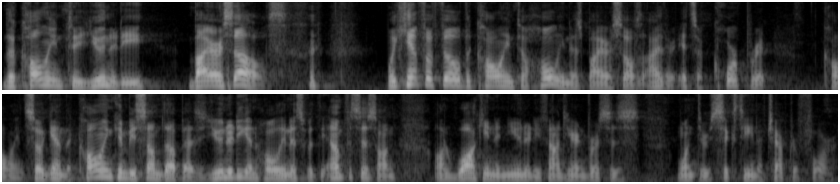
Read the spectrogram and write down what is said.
the calling to unity by ourselves. We can't fulfill the calling to holiness by ourselves either. It's a corporate calling. So, again, the calling can be summed up as unity and holiness with the emphasis on, on walking in unity found here in verses 1 through 16 of chapter 4.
